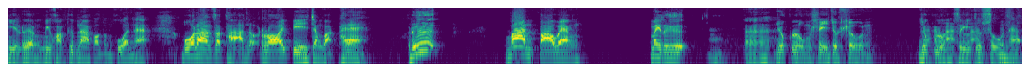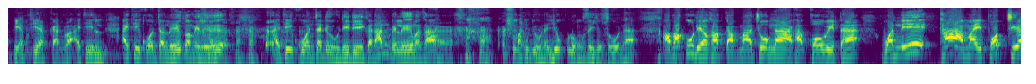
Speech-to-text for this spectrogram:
มีเรื่องมีความคืบหน้าพอสมควรนะฮะโบราณสถานร้อยปีจังหวัดแพร่ หรือบ้านปาแวงไม่รื้อยุคลุง 4.0 ยุคลุง 4.0นะเปรียบเทียบกันว่าไอ้ที่ไอ้ที่ควรจะลื้อก็ไม่ลื้อไอ้ที่ควรจะดูดีๆ ก็ดันไปลื้อมาซะมันอยู่ในยุคลุง 4.0 ฮะเอาพักกู้เดียวครับกลับมาช่วงหน้าครับโควิดฮะวันนี้ถ้าไม่พบเชื้อ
